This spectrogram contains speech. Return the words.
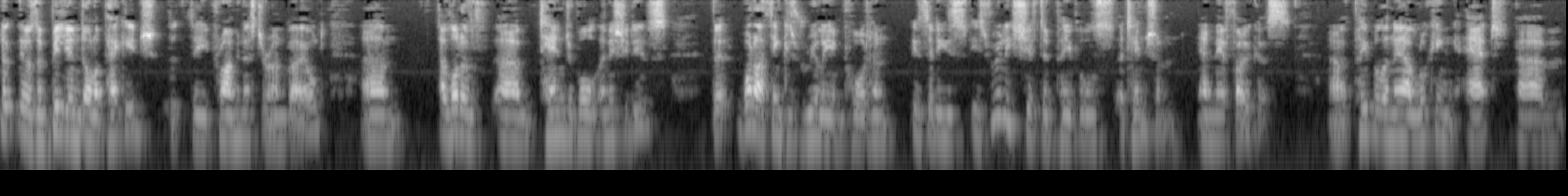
Look, there was a billion dollar package that the Prime Minister unveiled. Um, a lot of um, tangible initiatives. But what I think is really important is that he's, he's really shifted people's attention and their focus. Uh, people are now looking at um,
